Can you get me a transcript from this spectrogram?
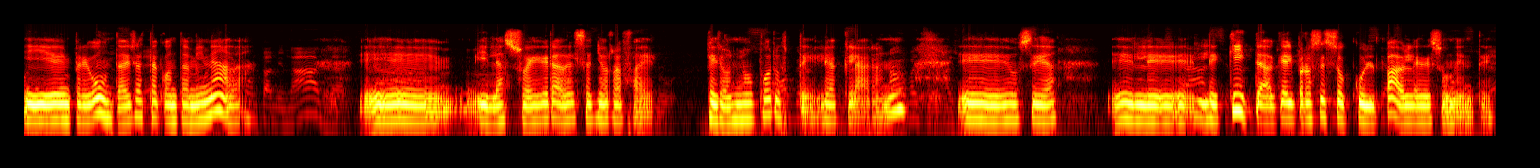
Y pregunta, ella está contaminada. Eh, y la suegra del señor Rafael, pero no por usted, le aclara, ¿no? Eh, o sea, le, le quita aquel proceso culpable de su mente.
